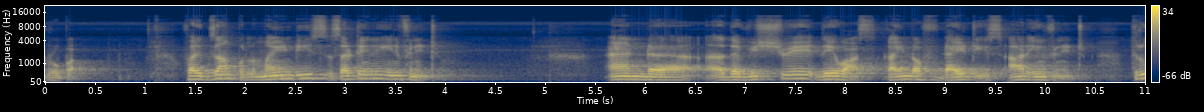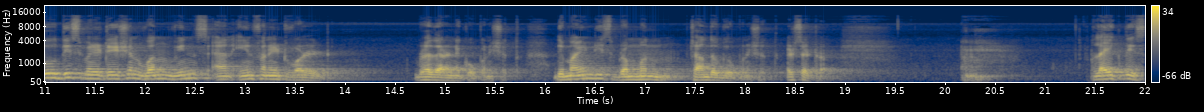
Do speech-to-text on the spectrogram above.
Rupa. For example, mind is certainly infinite, and uh, the Vishwe Devas kind of deities are infinite. Through this meditation, one wins an infinite world. Brihadaranyaka Upanishad. The mind is Brahman, Chandogya Upanishad, etc. Like this,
